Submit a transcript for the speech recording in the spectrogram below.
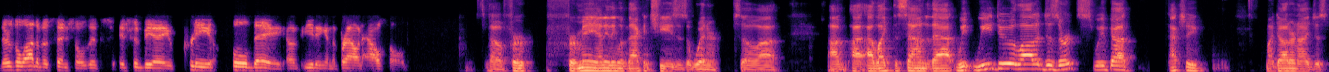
There's a lot of essentials. It's it should be a pretty full day of eating in the Brown household. So for for me, anything with mac and cheese is a winner. So uh, I, I like the sound of that. We we do a lot of desserts. We've got actually my daughter and I just,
